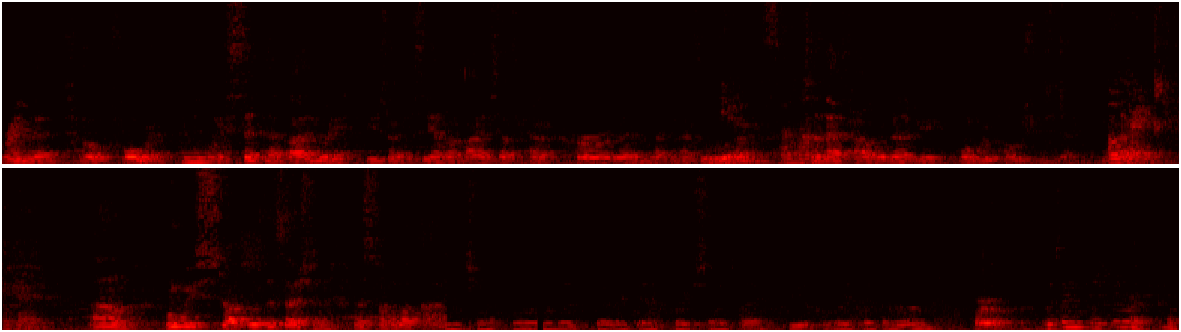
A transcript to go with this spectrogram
bring that toe forward. When we set that body weight, you start to see how my body starts to kind of curve in like an S a little. Yes, uh-huh. So that's how we're going to be when we pose you today. Okay. Okay. Um, when we start with the session, let's talk about eyes. Reach out for a little bit, right, right there. Where your shoulders back. Beautiful, right there for the love. Twirl. Look at it, let's go right. Come on.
